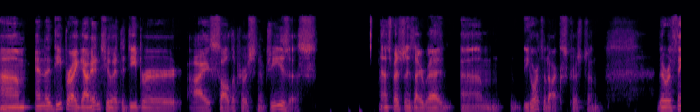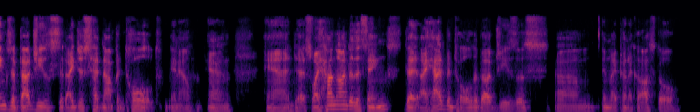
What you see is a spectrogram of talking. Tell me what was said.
mm-hmm. um and the deeper i got into it the deeper i saw the person of jesus especially as i read um the orthodox christian there were things about jesus that i just had not been told you know and and uh, so I hung on to the things that I had been told about Jesus um, in my Pentecostal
